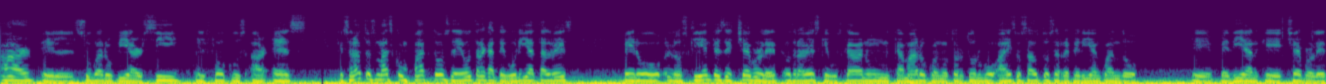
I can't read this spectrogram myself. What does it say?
R, el Subaru BRC, el Focus RS, que son autos más compactos de otra categoría tal vez, pero los clientes de Chevrolet, otra vez que buscaban un Camaro con motor turbo, a esos autos se referían cuando eh, pedían que Chevrolet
